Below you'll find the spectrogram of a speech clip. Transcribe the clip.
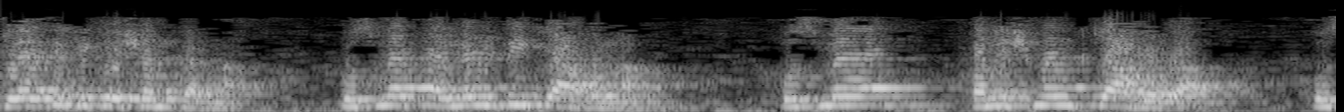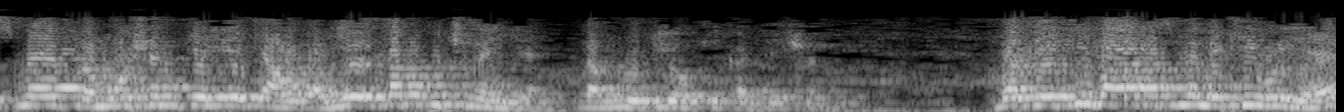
क्लासिफिकेशन करना? उसमें पेनल्टी क्या होना? उसमें पनिशमेंट क्या होगा? उसमें प्रमोशन के लिए क्या होगा? ये सब कुछ नहीं है डब्ल्यूटीओ की कंडीशन बस एक ही बात उसमें लिखी हुई है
